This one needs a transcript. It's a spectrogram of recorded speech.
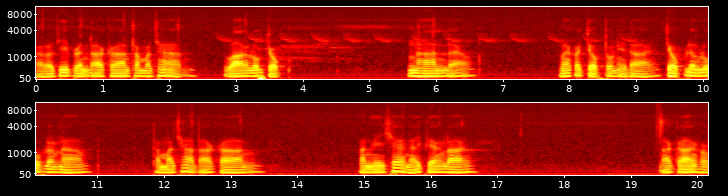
อะไรที่เป็นอาการธรรมชาติ วางลงจบ นานแล้วมันก็จบตรงนี้ได้ จบเรื่องรูปเรื่องนามธรรมชาติอาการ มันมีแค่ไหนเพียงไรอาการของ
